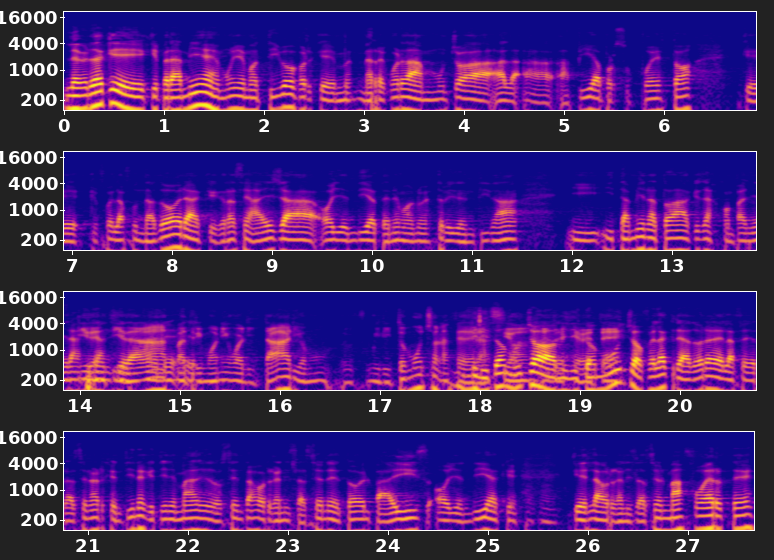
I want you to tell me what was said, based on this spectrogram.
La verdad que, que para mí es muy emotivo porque me, recuerda mucho a- a Pía, por supuesto, que, que fue la fundadora, que gracias a ella hoy en día tenemos nuestra identidad y, y también a todas aquellas compañeras que han Identidad, en- en- matrimonio igualitario, militó mucho en la federación. Militó mucho, militó mucho, fue la creadora de la Federación Argentina que tiene más de 200 organizaciones de todo el país hoy en día, que, que es la organización más fuerte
